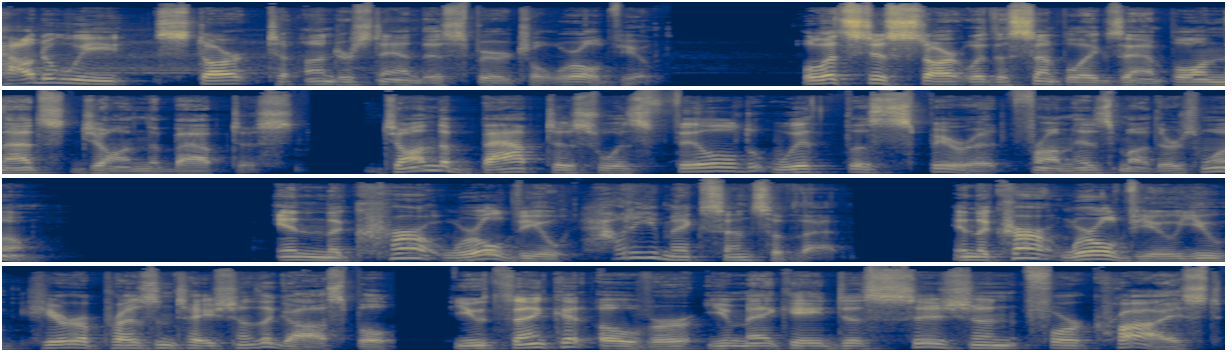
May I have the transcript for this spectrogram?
how do we start to understand this spiritual worldview? Well, let's just start with a simple example, and that's John the Baptist. John the Baptist was filled with the Spirit from his mother's womb. In the current worldview, how do you make sense of that? In the current worldview, you hear a presentation of the gospel, you think it over, you make a decision for Christ,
